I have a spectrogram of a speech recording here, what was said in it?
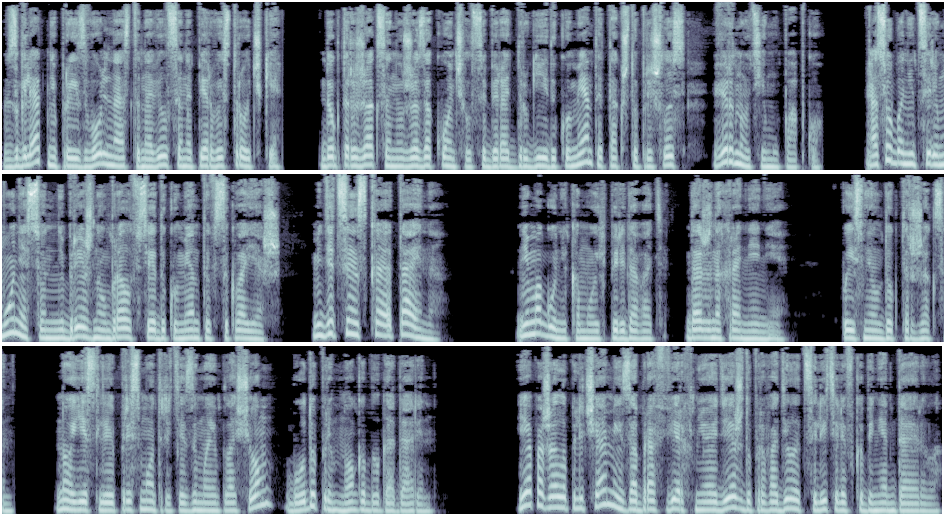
Взгляд непроизвольно остановился на первой строчке. Доктор Жаксон уже закончил собирать другие документы, так что пришлось вернуть ему папку. Особо не церемонясь, он небрежно убрал все документы в саквояж. «Медицинская тайна. Не могу никому их передавать, даже на хранение», — пояснил доктор Жаксон но если присмотрите за моим плащом, буду премного благодарен». Я пожала плечами и, забрав верхнюю одежду, проводила целителя в кабинет Дайрела.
